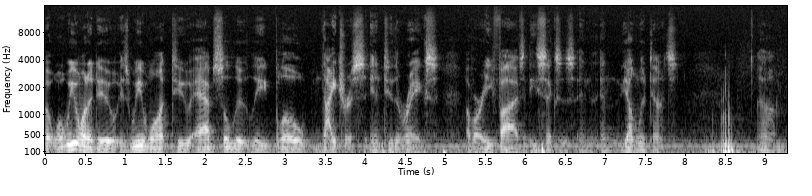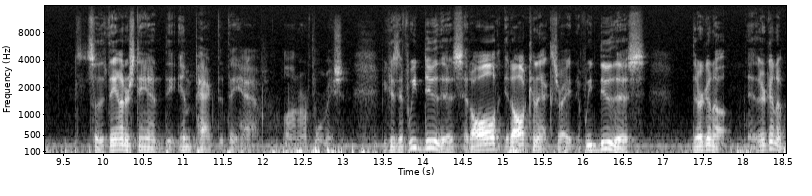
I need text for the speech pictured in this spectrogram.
but what we want to do is we want to absolutely blow nitrous into the ranks of our E5s and E6s and, and young lieutenants, um, so that they understand the impact that they have on our formation. Because if we do this, it all it all connects, right? If we do this, they're gonna they're gonna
